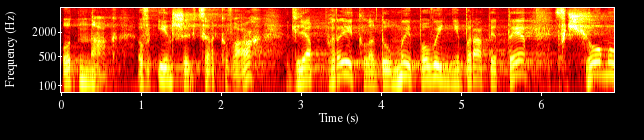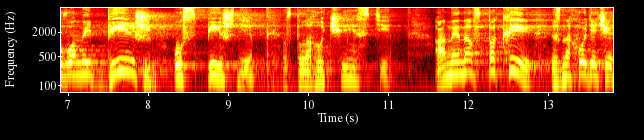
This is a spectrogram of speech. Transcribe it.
Однак в інших церквах для прикладу ми повинні брати те, в чому вони більш успішні, в благочесті, а не навпаки, знаходячи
